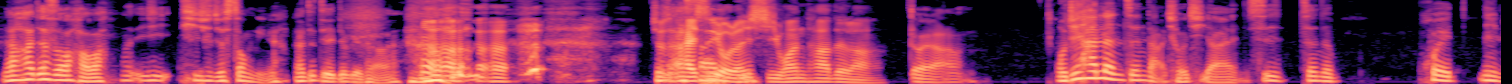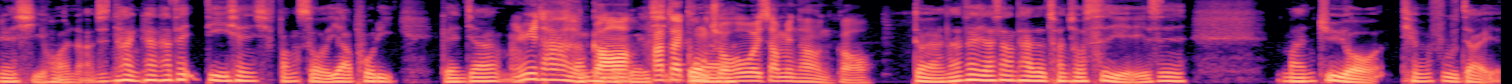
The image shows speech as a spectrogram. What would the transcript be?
然后他就说，好吧，那 T 恤就送你了，那就直接丢给他了。就是 还是有人喜欢他的啦。对啊。我觉得他认真打球起来是真的会令人喜欢啦。就是他，你看他在第一线防守的压迫力，给人家，因为他很高啊，他在控球后卫上面他很高。对啊，然后再加上他的传球视野也是蛮具有天赋在的。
